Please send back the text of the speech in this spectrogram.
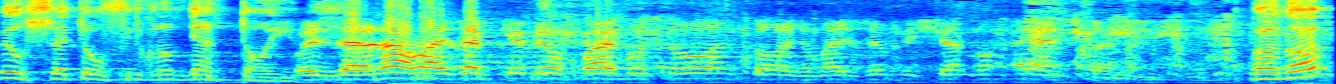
meu sonho é ter um filho com o nome de Antônio. Pois é, não, mas é porque meu pai botou Antônio, mas eu me chamo Anthony. Qual é o nome?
